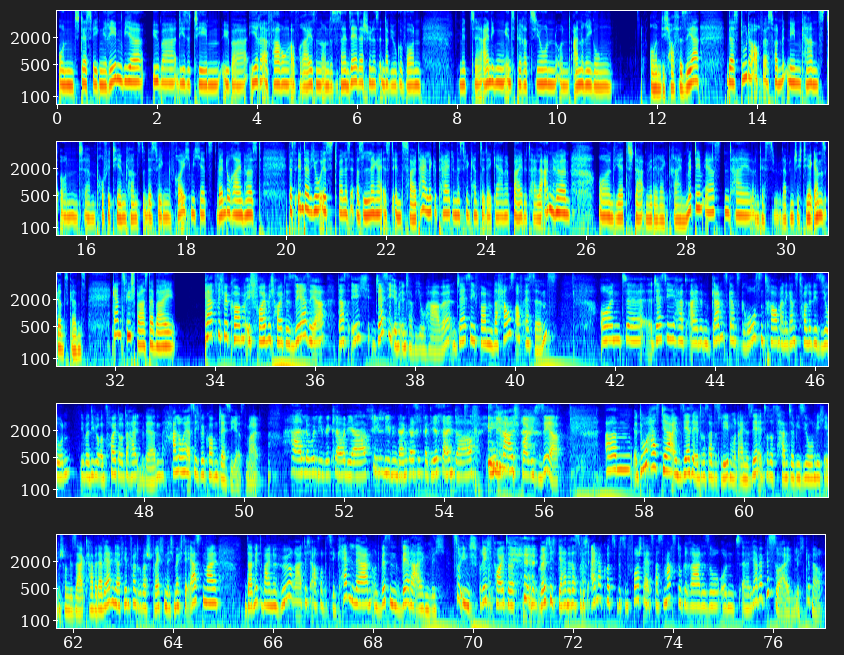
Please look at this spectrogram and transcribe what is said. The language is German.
Und deswegen reden wir über diese Themen, über ihre Erfahrungen auf Reisen. Und es ist ein sehr, sehr schönes Interview geworden mit äh, einigen Inspirationen und Anregungen und ich hoffe sehr, dass du da auch was von mitnehmen kannst und ähm, profitieren kannst. Und deswegen freue ich mich jetzt, wenn du reinhörst. Das Interview ist, weil es etwas länger ist, in zwei Teile geteilt und deswegen kannst du dir gerne beide Teile anhören. Und jetzt starten wir direkt rein mit dem ersten Teil und das, da wünsche ich dir ganz, ganz, ganz, ganz viel Spaß dabei. Herzlich willkommen. Ich freue mich heute sehr, sehr, dass ich Jessie im Interview habe. Jessie von The House of Essence. Und äh, Jessie hat einen ganz, ganz großen Traum, eine ganz tolle Vision, über die wir uns heute unterhalten werden. Hallo, herzlich willkommen, Jessie, erstmal. Hallo, liebe Claudia. Vielen lieben Dank, dass ich bei dir sein darf. ja, ich freue mich sehr. Ähm, du hast ja ein sehr, sehr interessantes Leben und eine sehr interessante Vision, wie ich eben schon gesagt habe. Da werden wir auf jeden Fall drüber sprechen. Ich möchte erstmal damit meine Hörer dich auch so ein bisschen kennenlernen und wissen, wer da eigentlich zu ihnen spricht heute, möchte ich gerne, dass du dich einmal kurz ein bisschen vorstellst, was machst du gerade so und äh, ja, wer bist du eigentlich? Genau.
